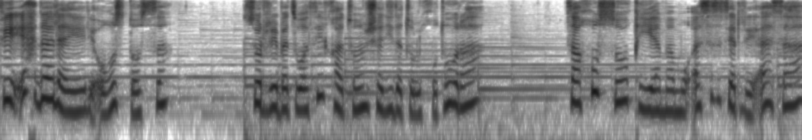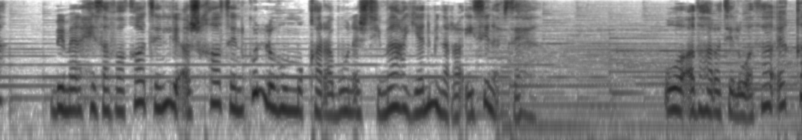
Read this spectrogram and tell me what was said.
في إحدى ليالي أغسطس سربت وثيقة شديدة الخطورة تخص قيام مؤسسة الرئاسة بمنح صفقات لأشخاص كلهم مقربون اجتماعيا من الرئيس نفسه. وأظهرت الوثائق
